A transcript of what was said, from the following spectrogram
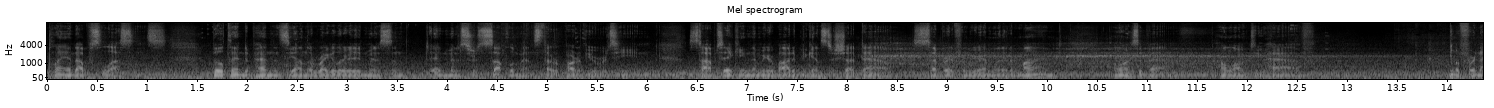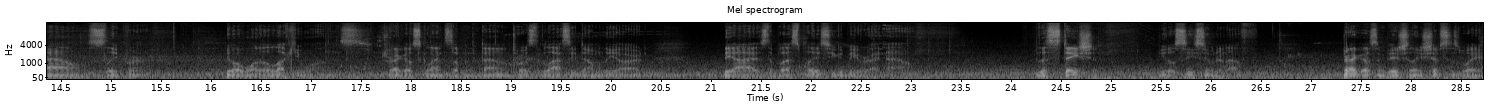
Planned obsolescence. Built-in dependency on the regularly administered supplements that were part of your routine. Stop taking them, and your body begins to shut down. Separate from your emulated mind. How long has it been? How long do you have? But for now, sleeper, you are one of the lucky ones. Dragos glances up and down towards the glassy dome of the yard. The eye is the best place you could be right now. The station. You'll see soon enough. Dragos impatiently shifts his weight.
